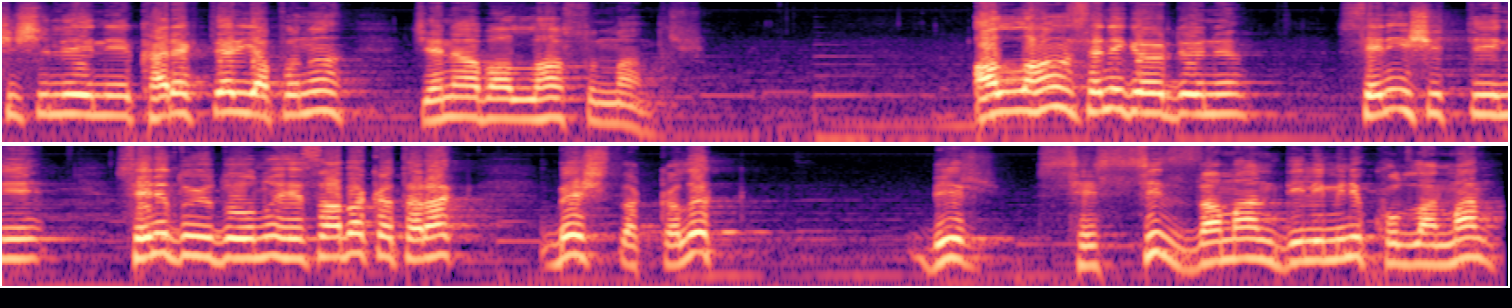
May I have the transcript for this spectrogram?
kişiliğini, karakter yapını Cenab-ı Allah'a sunmandır. Allah'ın seni gördüğünü, seni işittiğini, seni duyduğunu hesaba katarak 5 dakikalık bir sessiz zaman dilimini kullanman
